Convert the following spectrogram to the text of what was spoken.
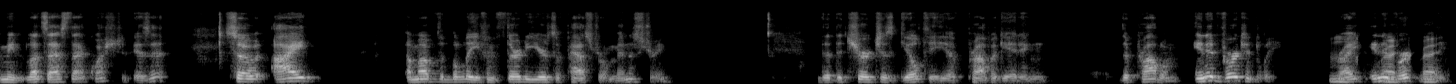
I mean, let's ask that question. Is it? So I am of the belief in 30 years of pastoral ministry that the church is guilty of propagating the problem inadvertently, mm, right? Inadvertently. Right, right.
